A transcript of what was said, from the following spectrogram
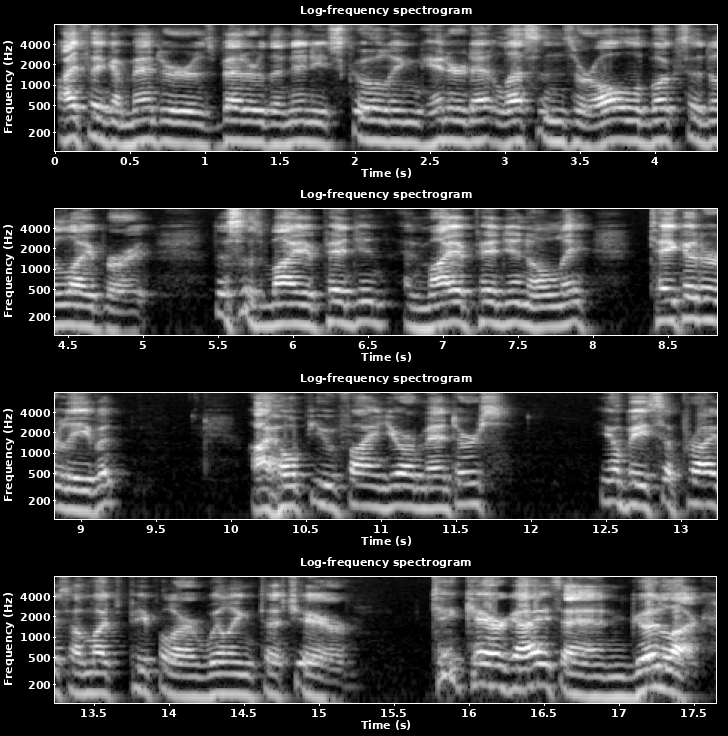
I think a mentor is better than any schooling, internet lessons, or all the books in the library. This is my opinion and my opinion only. Take it or leave it. I hope you find your mentors. You'll be surprised how much people are willing to share. Take care, guys, and good luck.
